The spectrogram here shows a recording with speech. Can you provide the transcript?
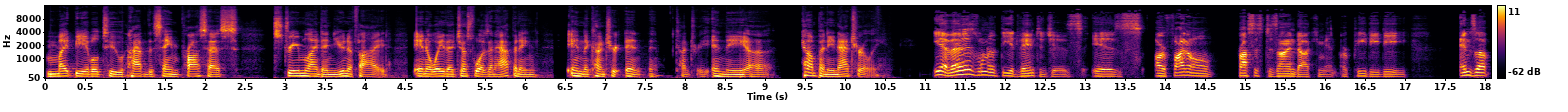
might be able to have the same process streamlined and unified in a way that just wasn't happening in the country in country in the uh, company naturally. Yeah, that is one of the advantages is our final process design document or PDD ends up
